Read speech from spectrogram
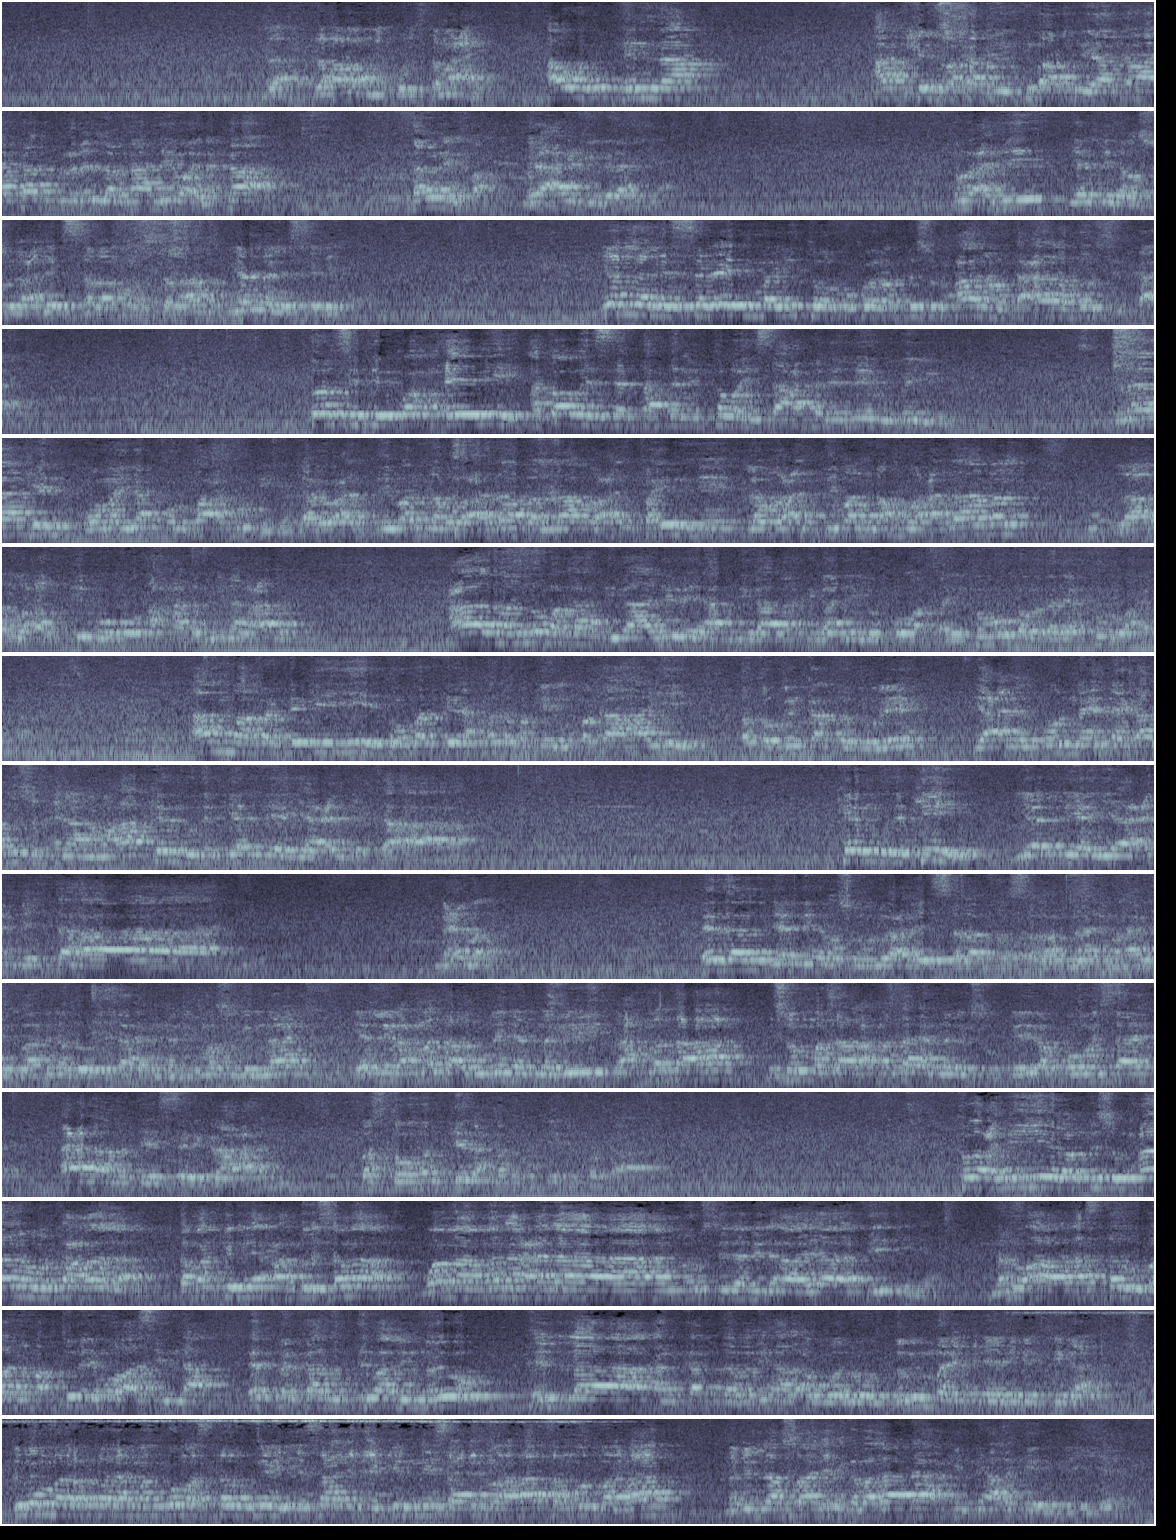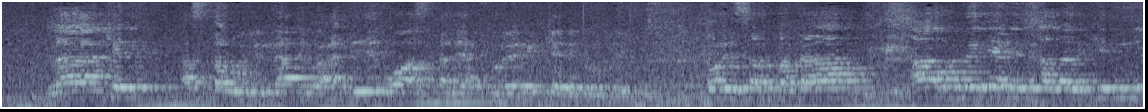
ذهب ان يقول استمعني أو هن أكل بكر يتبارو بيا كا. كاد بعد لنا ليه وين كا. درني فا ويعرف يقرأ توعدي يلي رسول عليه الصلاة والسلام. يلا للسرير يلا للسرير ما يتوب رب سبحانه وتعالى درس كاهي درس تقوى حيمي أتوى السر تحت الامتوى ساعة الليل وبيوم لكن ومن يكفر بعد ليعذبنه عذابا لا فإني لأعذبنه عذابا لا أعذبه أحدا من العالم. عالم النوم كهدي قالي لي هدي قال هدي قالي يقوى سيته كبدل يكفر واحد. أما فردكي توبتك رحمة فكين فكاهي فتوبين كم تدوري. يعني قلنا إنك كادو سبحنا معها كم بدك يلي يا علم كم بدكي يلي يا احتها نعمة. إذا يلي رسول عليه الصلاة والسلام ناي مناهج بابنا دور شهر النبي مسجد الناي يلي رحمتها دورين النبي رحمتها ثم رحمتها النبي سبحانه رفوه أعلى متى السرق راعها بس توبت كي رحمتها كي فتاة توعدي رب سبحانه وتعالى تمكن لي عبد السماء وما منعنا أن نرسل بالآيات ننو أستر بان مقتول مواسنا افر كاد الدماء بالنيو. إلا أن كذب بها الأولون. دمين مرحنا من الاتقاء دمين مرفنا من قوم أستر به صالح كني صالح مرها سمود مرها. نبي الله صالح قبلا دا كني على كني لكن أستر بالنار وعدي وأستر يحفرين كني توي سبتا بينين على الكني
